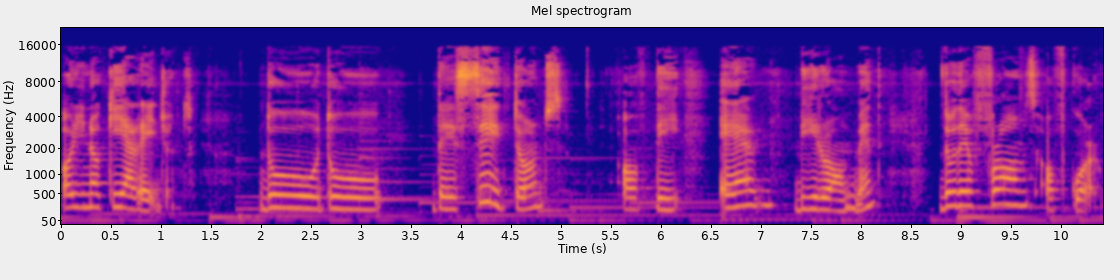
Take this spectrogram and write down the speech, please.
Orinoquia regions. Due to the symptoms of the environment do the forms of work.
